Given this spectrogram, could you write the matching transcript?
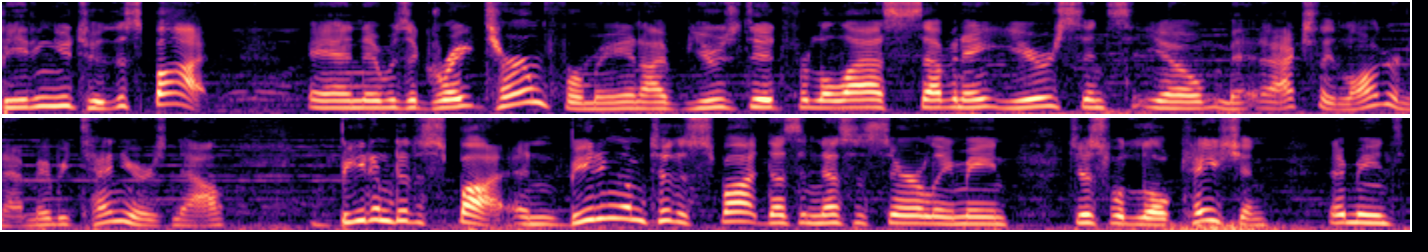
beating you to the spot and it was a great term for me and i've used it for the last seven eight years since you know actually longer than that maybe 10 years now. Beat them to the spot and beating them to the spot doesn't necessarily mean just with location. It means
